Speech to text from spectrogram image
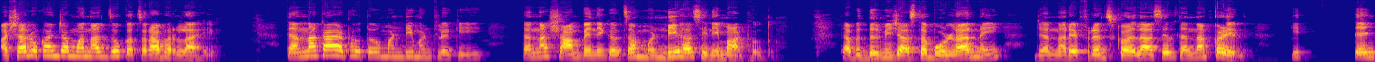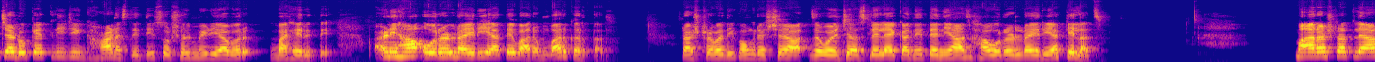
अशा लोकांच्या मनात जो कचरा भरला आहे त्यांना काय आठवतं? मंडी म्हटलं की त्यांना श्याम बेनेगलचा मंडी हा सिनेमा आठवतो. त्याबद्दल मी जास्त बोलणार नाही. ज्यांना रेफरन्स कळला असेल त्यांना कळेल की त्यांच्या डोक्यातली जी घाण असते ती सोशल मीडियावर बाहेर येते आणि हा ओरल डायरी या ते वारंवार करतात. राष्ट्रवादी काँग्रेसच्या जवळचे असलेल्या एका नेत्यांनी आज हा ओरल डायरिया केलाच. महाराष्ट्रातल्या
